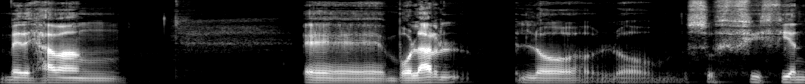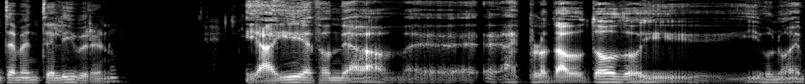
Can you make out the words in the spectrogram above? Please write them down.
me dejaban eh, volar lo, lo, suficientemente libre, ¿no? Y ahí es donde ha, eh, ha explotado todo y, y, uno es,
